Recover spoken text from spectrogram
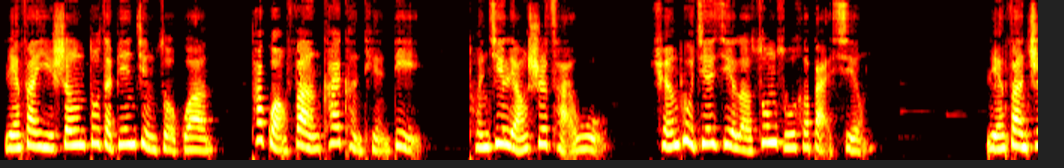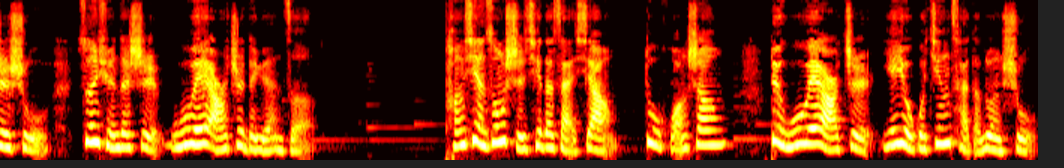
连范一生都在边境做官，他广泛开垦田地，囤积粮食财物，全部接济了宗族和百姓。连范治蜀遵循的是无为而治的原则。唐宪宗时期的宰相。杜黄商对无为而治也有过精彩的论述。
